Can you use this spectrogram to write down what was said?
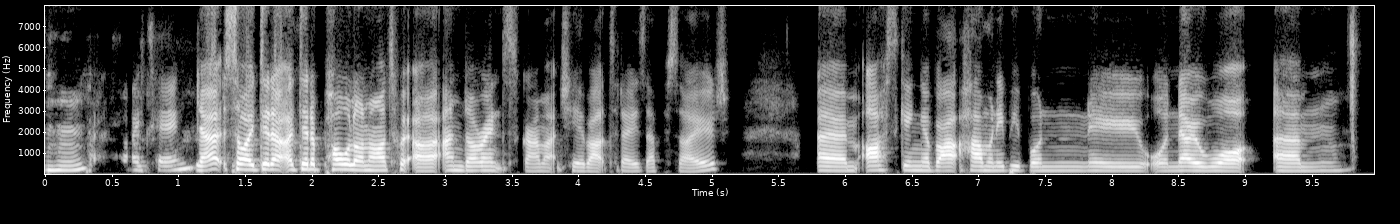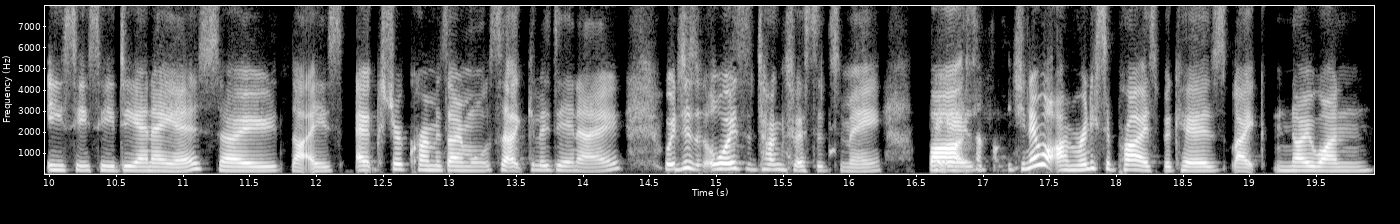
is Mhm. exciting Yeah, so I did a, I did a poll on our Twitter and our Instagram actually about today's episode, um, asking about how many people knew or know what um, ECC DNA is. So that is extra chromosomal circular DNA, which is always a tongue twister to me. But do you know what? I'm really surprised because like no one,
